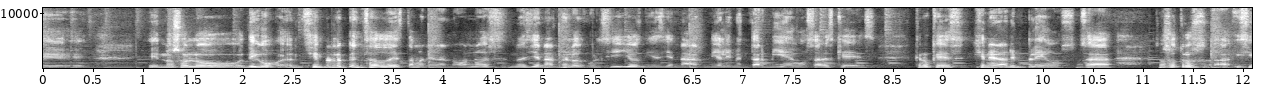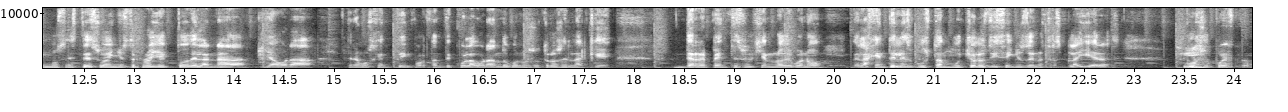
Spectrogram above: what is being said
Eh, eh, no solo, digo, siempre lo he pensado de esta manera, ¿no? No es, no es llenarme los bolsillos, ni es llenar, ni alimentar mi ego, ¿sabes qué es? Creo que es generar empleos, o sea, nosotros ah, hicimos este sueño, este proyecto de la nada y ahora tenemos gente importante colaborando con nosotros en la que de repente surgieron lo de, bueno, a la gente les gustan mucho los diseños de nuestras playeras. Por supuesto.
